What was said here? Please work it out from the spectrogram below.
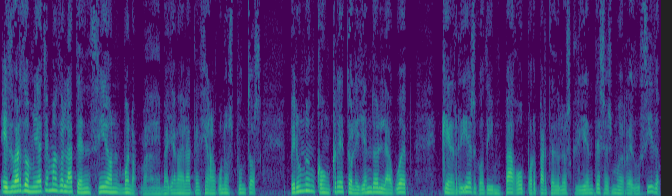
Eduardo, me ha llamado la atención, bueno, me ha llamado la atención algunos puntos, pero uno en concreto, leyendo en la web, que el riesgo de impago por parte de los clientes es muy reducido.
